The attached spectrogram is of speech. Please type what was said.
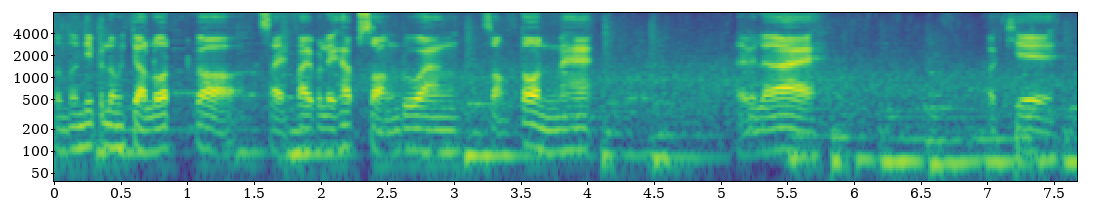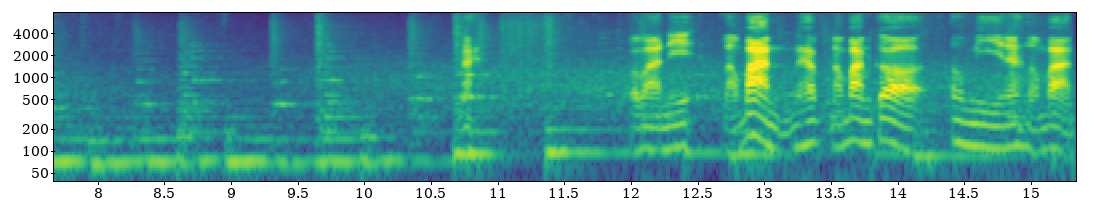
ส่วนตรงนี้เป็นโรงจอดรถก็ใส่ไฟไปเลยครับ 2 ดวง 2 ต้นนะฮะ ใส่ไปเลย โอเคอะประมาณนี้หลังบ้านนะครับ หลังบ้านก็ต้องมีนะหลังบ้าน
